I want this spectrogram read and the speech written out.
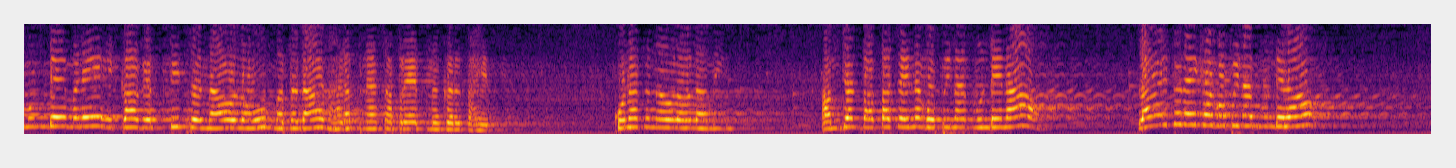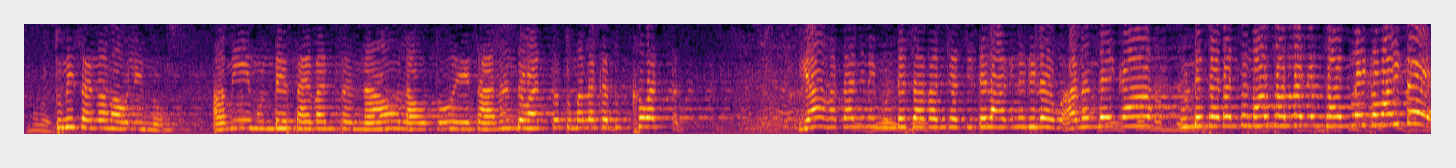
मुंडे म्हणे एका व्यक्तीचं नाव लावून मतदान हडपण्याचा प्रयत्न करत आहेत. कोणाचं नाव लावलं आम्ही? आमच्याच बापाचं आहे ना गोपीनाथ मुंडे नाव? लावायचं नाही का गोपीनाथ मुंडे लाव तुम्ही सांगा माऊलींनो आम्ही मुंडे साहेबांचं नाव लावतो याचा आनंद वाटतो तुम्हाला का दुःख वाटतं? या हाताने मी मुंडे साहेबांच्या चितेला आग्ने दिलं. आनंद आहे का? मुंडे साहेबांचं नाव चालवायला चांगलंय आहे का वाईट आहे?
